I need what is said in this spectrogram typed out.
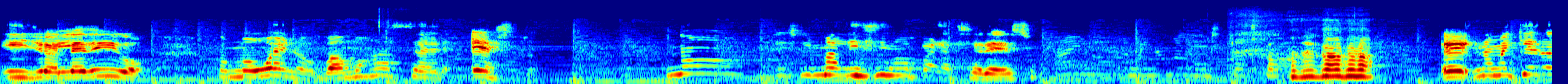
Y yo le digo, como bueno, vamos a hacer esto. No, soy malísimo para hacer eso. Ay, a mí no me gusta esto. Eh, no me quiero.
